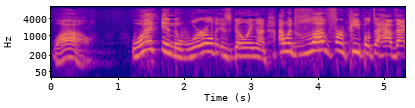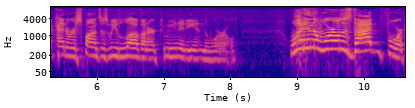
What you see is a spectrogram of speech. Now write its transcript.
wow. What in the world is going on? I would love for people to have that kind of response as we love on our community in the world. What in the world is that for?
